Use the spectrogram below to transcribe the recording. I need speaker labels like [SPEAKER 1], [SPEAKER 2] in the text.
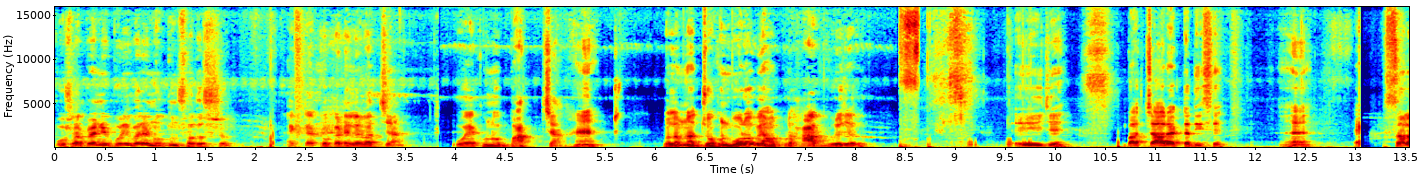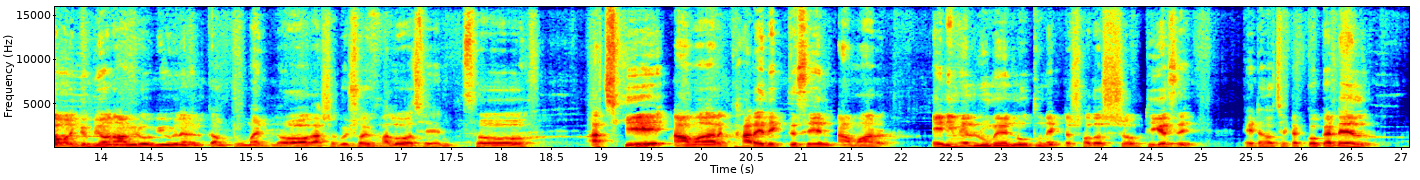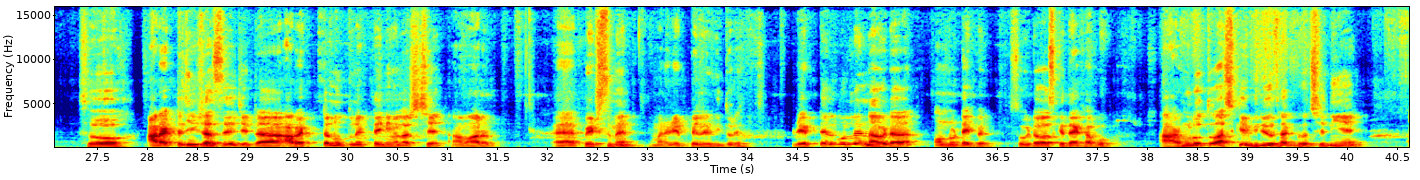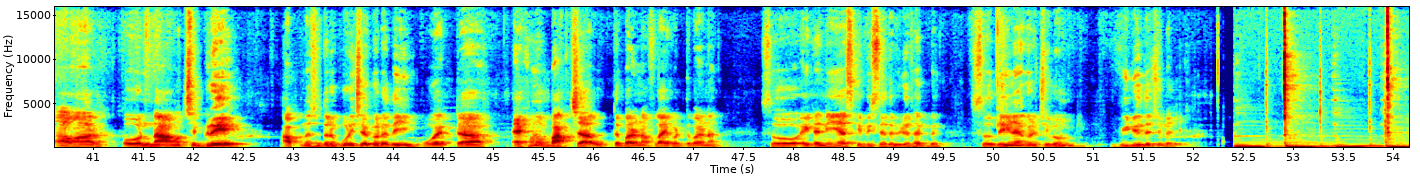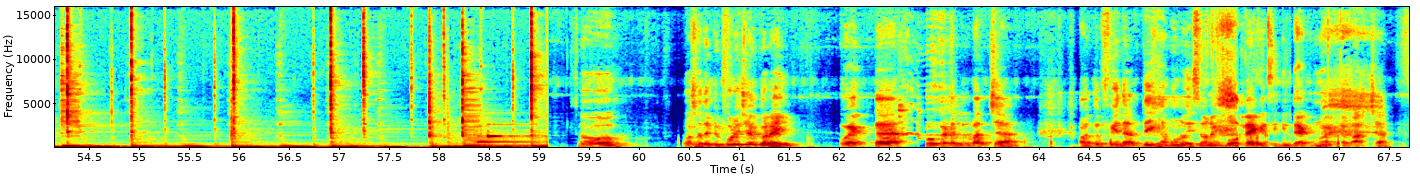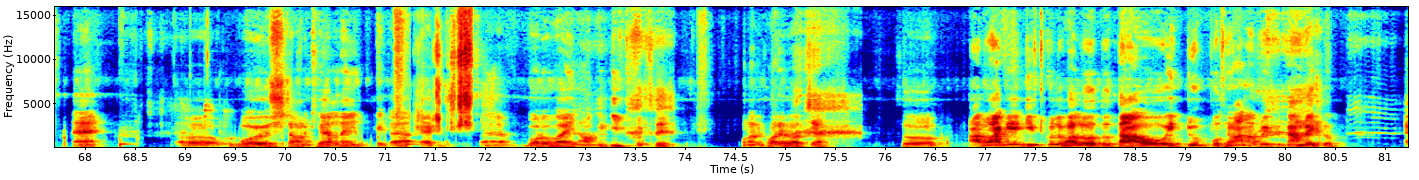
[SPEAKER 1] পোষা প্রাণীর পরিবারের নতুন সদস্য, একটা কোকাটেলের বাচ্চা, ও এখনও বাচ্চা হ্যাঁ? বললাম না, যখন বড় হবে আমার পুরো হাত ভরে যাবে। এই যে, বাচ্চা আরও একটা দিছে হ্যাঁ? আসসালামু আলাইকুম বিয়ন আমি Robi welcome to my blog আশা করি সবাই ভালো আছেন। সো আজকে আমার ঘাড়ে দেখতেছেন আমার অ্যানিমেল রুমের নতুন একটা সদস্য, ঠিক আছে? এটা হচ্ছে একটা কোকাটেল সো আর একটা জিনিস আছে যেটা আরও একটা নতুন একটা অ্যানিমেল আসছে আমার পেটসুমে মানে রেপটেলের ভিতরে। রেপটেল বললে না, ওটা অন্য টাইপের সো ওটাও আজকে দেখাবো। আর মূলত আজকে ভিডিও থাকবে হচ্ছে নিয়ে আমার, ওর নাম হচ্ছে গ্রে আপনার সাথে পরিচয় করে দিই। ও একটা এখনও বাচ্চা, উঠতে পারে না ফ্লাই করতে পারে না। সো এটা নিয়ে আজকে বিস্তারিত ভিডিও থাকবে। সো দেরি না করে চলুন ভিডিওতে চলে যাই। ওর সাথে একটু পরিচয় করাই। ও একটা কোকাটেলের বাচ্চা। হয়তো ফেদার দেখে মনে হয়েছে অনেক বড় হয়ে গেছে, কিন্তু এখনও একটা বাচ্চা হ্যাঁ? ওর বয়সটা আমার খেয়াল নাই। এটা এক বড় ভাই আমাকে গিফট করছে, ওনার ঘরের বাচ্চা। তো আরও আগে গিফট করলে ভালো হতো, তাও একটু প্রথমে আনার পর একটু কামড়াইতো।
